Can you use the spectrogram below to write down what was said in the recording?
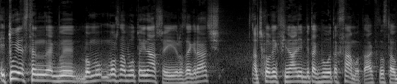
I tu jest ten jakby, bo mo- można było to inaczej rozegrać, aczkolwiek finalnie by tak było tak samo, tak? Został,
